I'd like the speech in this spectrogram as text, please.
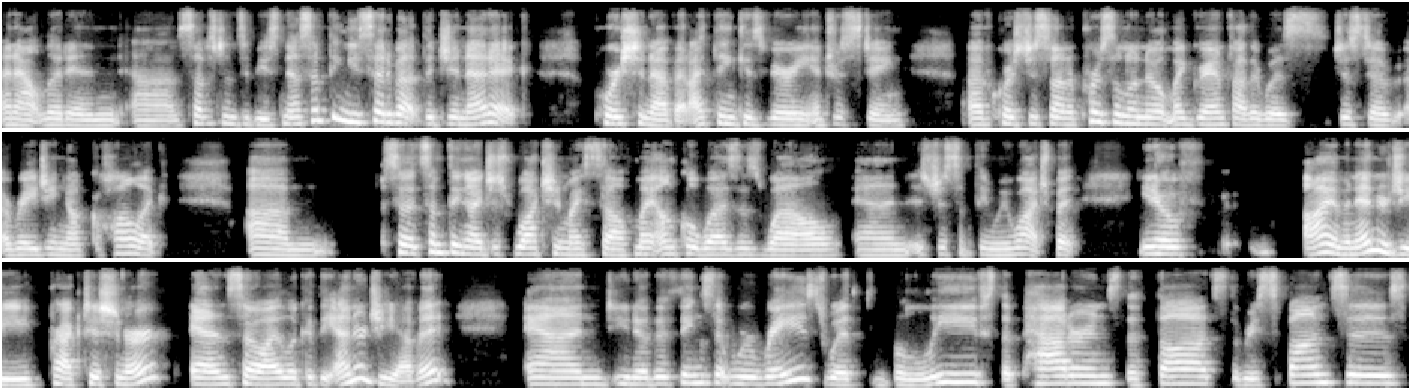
an outlet in uh, substance abuse. Now, something you said about the genetic portion of it, I think is very interesting. Of course, just on a personal note, my grandfather was just a, a raging alcoholic. Um, so it's something I just watch in myself. My uncle was as well, and it's just something we watch. But, you know, I am an energy practitioner, and so I look at the energy of it and you know the things that we're raised with beliefs the patterns the thoughts the responses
